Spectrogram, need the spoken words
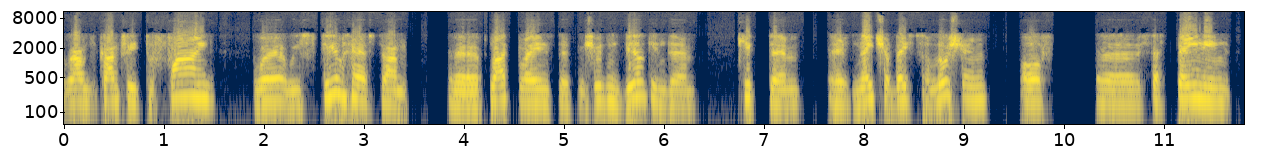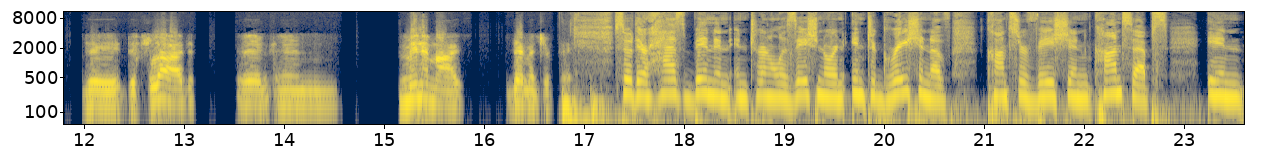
around the country to find where we still have some uh, floodplains that we shouldn't build in them, keep them as nature-based solution of uh, sustaining the the flood and, and minimize damage effect. So there has been an internalization or an integration of conservation concepts in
